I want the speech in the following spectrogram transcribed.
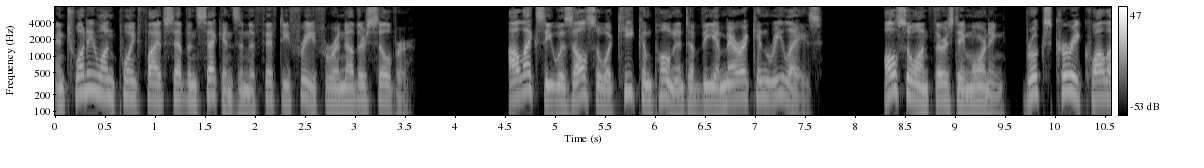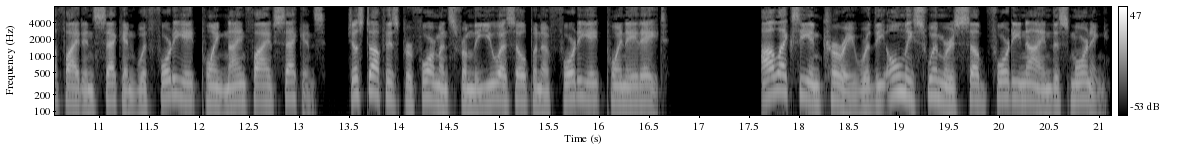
and 21.57 seconds in the 50 free for another silver. Alexy was also a key component of the American relays. Also on Thursday morning, Brooks Curry qualified in second with 48.95 seconds, just off his performance from the US Open of 48.88. Alexy and Curry were the only swimmers sub 49 this morning.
